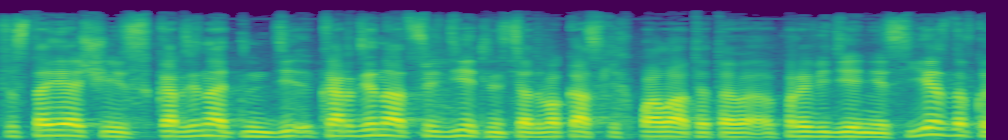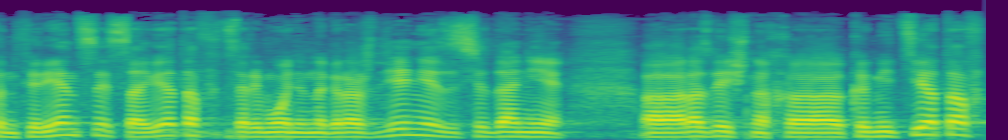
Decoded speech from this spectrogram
состоящие из координации деятельности адвокатских палат, это проведение съездов, конференций, советов, церемонии награждения, заседания различных комитетов,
